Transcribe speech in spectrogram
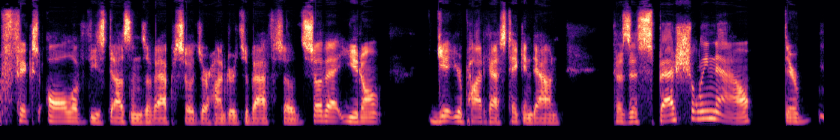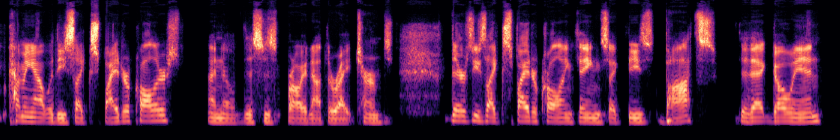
fix all of these dozens of episodes or hundreds of episodes so that you don't get your podcast taken down. Because especially now, they're coming out with these like spider crawlers. I know this is probably not the right terms. There's these like spider crawling things, like these bots that go in,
